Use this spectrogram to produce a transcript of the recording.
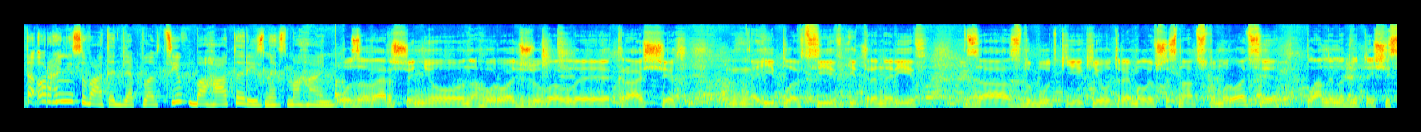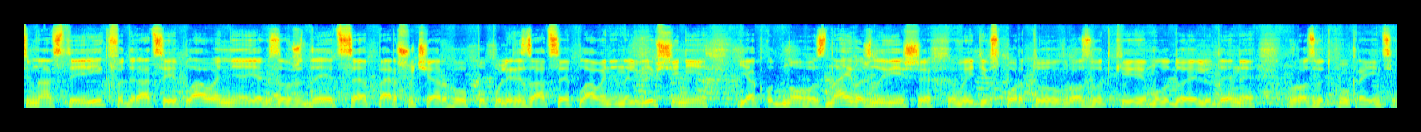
та організувати для плавців багато різних змагань. По завершенню нагороджували кращих і плавців, і тренерів за здобутки, які отримали в 2016 році. Плани на 2017 рік Федерації плавання, як завжди, це в першу чергу популяризація плавання на Львівщині як одного з найважливіших видів спорту в розвитку молодої людини, в розвитку українців.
